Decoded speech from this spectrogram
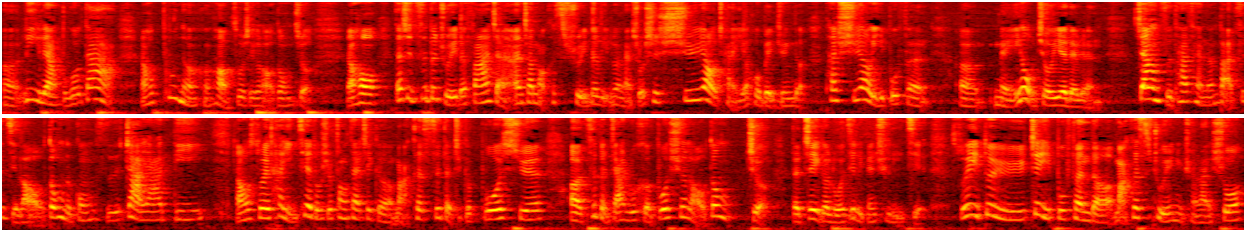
呃力量不够大，然后不能很好做这个劳动者。然后，但是资本主义的发展，按照马克思主义的理论来说，是需要产业后备军的，它需要一部分呃没有就业的人。这样子，他才能把自己劳动的工资榨压低，然后，所以他一切都是放在这个马克思的这个剥削，呃，资本家如何剥削劳动者的这个逻辑里面去理解。所以，对于这一部分的马克思主义女权来说，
